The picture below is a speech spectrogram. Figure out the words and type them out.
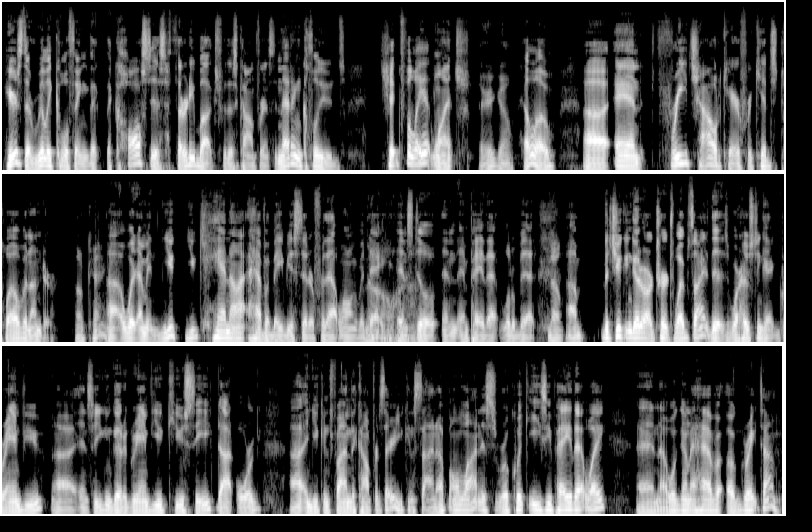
here's the really cool thing: the the cost is thirty bucks for this conference, and that includes Chick Fil A at lunch. There you go. Hello, uh, and free childcare for kids twelve and under. Okay. Uh, what I mean, you you cannot have a babysitter for that long of a day and still and, and pay that little bit. No. Um, but you can go to our church website that we're hosting at Grandview, uh, and so you can go to grandviewqc.org, uh, and you can find the conference there. You can sign up online. It's real quick, easy pay that way, and uh, we're going to have a, a great time.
